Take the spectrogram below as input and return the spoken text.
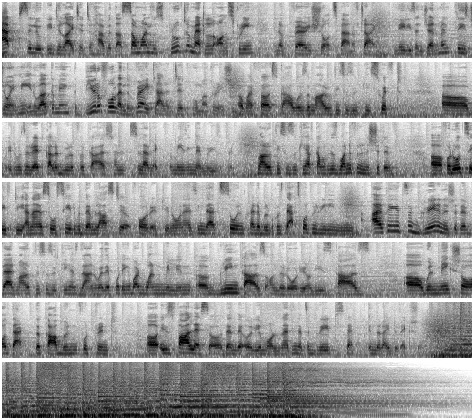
absolutely delighted to have with us someone who's proved her mettle on screen in a very short span of time. Ladies and gentlemen, please join me in welcoming the beautiful and the very talented Huma Qureshi. Uh, my first car was the Maruti Suzuki Swift. Um, it was a red colored beautiful car. I still have like amazing memories of it. Maruti Suzuki have come up with this wonderful initiative uh, for road safety and I associated with them last year for it, you know, and I think that's so incredible because that's what we really need. I think it's a great initiative that Maruti Suzuki has done where they're putting about 1 million uh, green cars on the road. You know, these cars uh, will make sure that the carbon footprint uh, is far lesser than the earlier models and I think that's a great step in the right direction.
